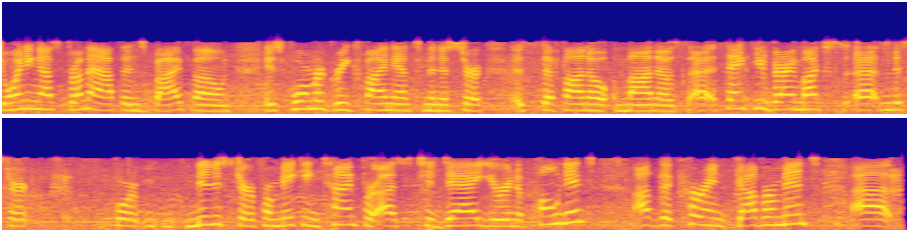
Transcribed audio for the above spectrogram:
Joining us from Athens by phone is former Greek Finance Minister uh, Stefanos Manos. Uh, thank you very much, uh, Mr. For, Minister, for making time for us today. You're an opponent of the current government. Uh,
